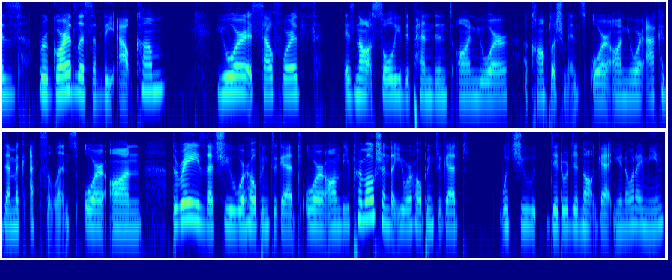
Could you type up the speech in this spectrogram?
is regardless of the outcome your self-worth is not solely dependent on your accomplishments or on your academic excellence or on the raise that you were hoping to get or on the promotion that you were hoping to get which you did or did not get you know what i mean?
